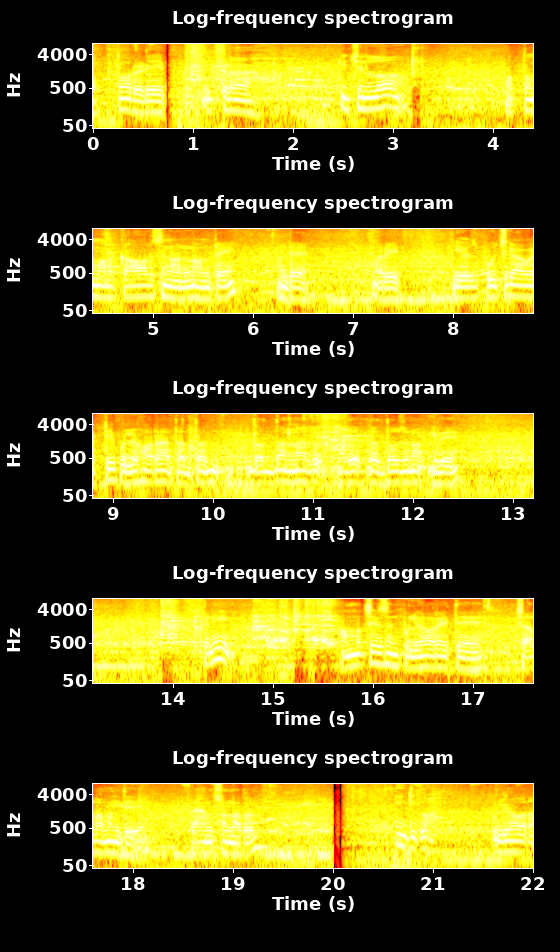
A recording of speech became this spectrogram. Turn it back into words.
మొత్తం రెడీ అయి ఇక్కడ కిచెన్లో మొత్తం మనకు కావాల్సినవన్నీ ఉంటాయి. అంటే మరి ఈరోజు పూజ కాబట్టి పులిహోర దద్ద దద్దన్నాలు అదే దద్దోజనం ఇవే. కానీ అమ్మ చేసిన పులిహోర అయితే చాలామంది ఫ్యాన్స్ ఉన్నారు. ఇంటికో పులిహోర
